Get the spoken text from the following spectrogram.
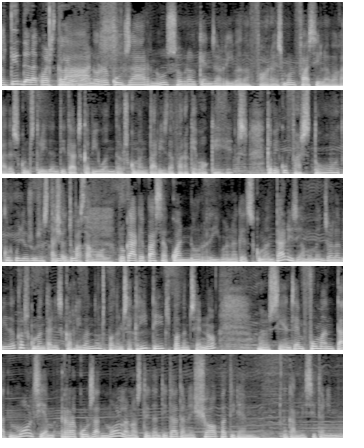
el kit de la qüestió, Clar, no? no recolzar-nos sobre el que ens arriba de fora. És molt fàcil a vegades construir identitats que viuen dels comentaris comentaris de fora, que bo que ets, que bé que ho fas tot, que orgullosos estem Això de tu. passa molt. Però clar, què passa quan no arriben aquests comentaris? Hi ha moments a la vida que els comentaris que arriben doncs, poden ser crítics, poden ser no. Bueno, si ens hem fomentat molt, si hem recolzat molt la nostra identitat en això, patirem. En canvi, si tenim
